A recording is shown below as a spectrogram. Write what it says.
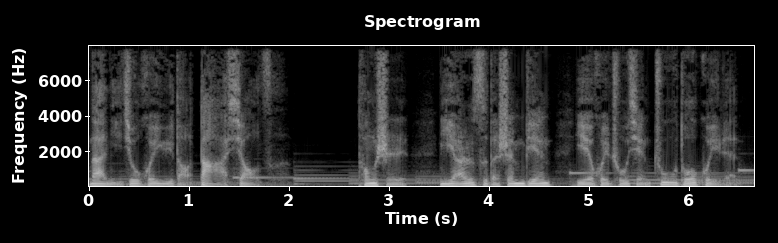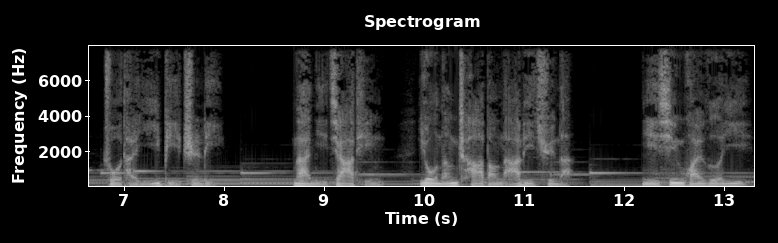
那你就会遇到大孝子，同时你儿子的身边也会出现诸多贵人，助他一臂之力。那你家庭又能差到哪里去呢？你心怀恶意，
